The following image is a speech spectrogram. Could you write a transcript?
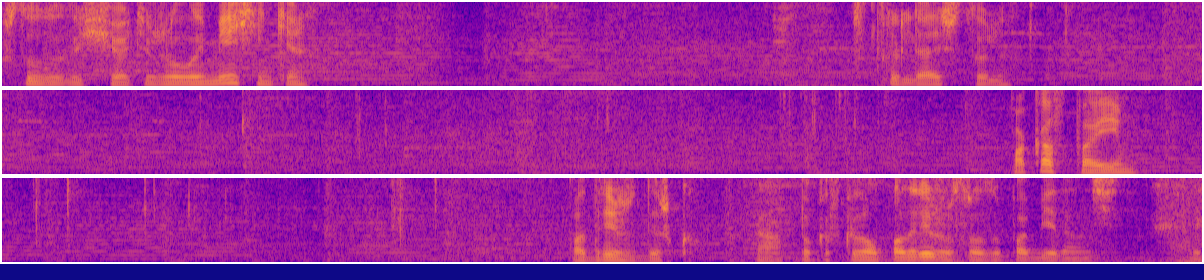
Что тут еще? Тяжелые мечники? Стрелять, что ли? Пока стоим. Подрежу дышку. А, только сказал подрежу, сразу победа, значит.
